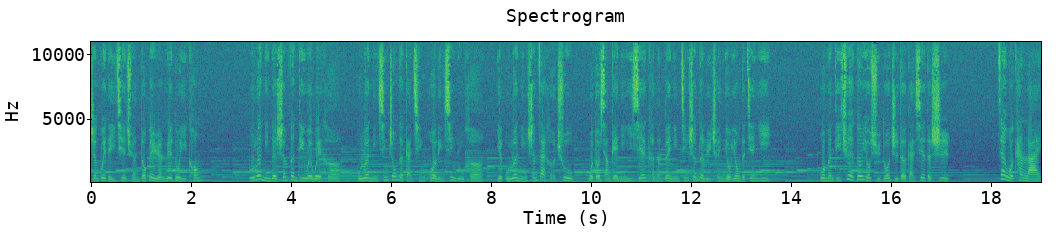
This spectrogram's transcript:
珍贵的一切全都被人掠夺一空。不论您的身份地位为何，不论您心中的感情或灵性如何，也不论您身在何处，我都想给您一些可能对您今生的旅程有用的建议。我们的确都有许多值得感谢的事。在我看来，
